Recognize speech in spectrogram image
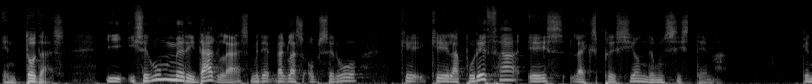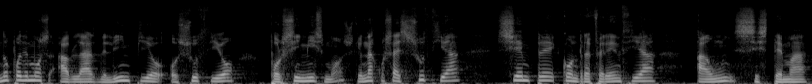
en todas. Y, según Mary Douglas, Mary Douglas observó que, la pureza es la expresión de un sistema que no podemos hablar de limpio o sucio por sí mismos, que una cosa es sucia siempre con referencia a un sistema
